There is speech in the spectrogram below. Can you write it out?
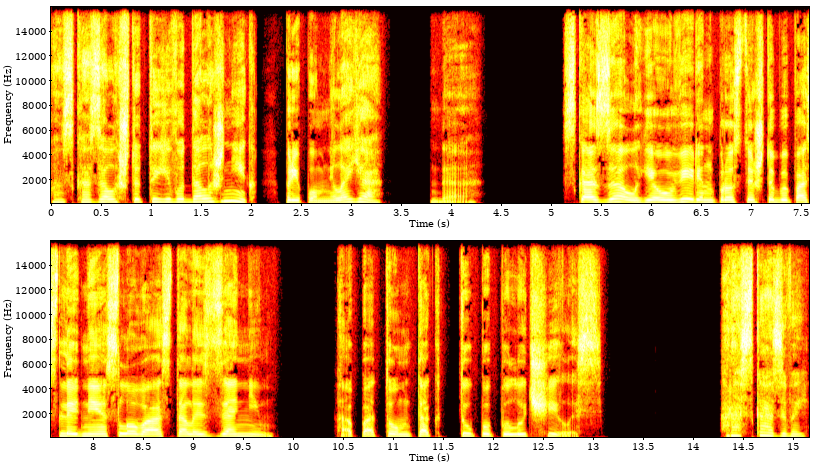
Он сказал, что ты его должник, припомнила я. Да. Сказал, я уверен, просто чтобы последнее слово осталось за ним. А потом так тупо получилось. Рассказывай.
